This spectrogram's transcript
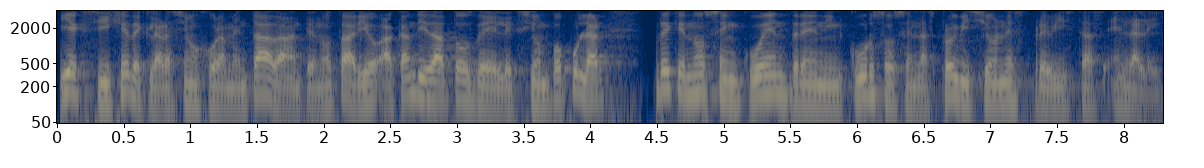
y exige declaración juramentada ante notario a candidatos de elección popular de que no se encuentren incursos en las prohibiciones previstas en la ley.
